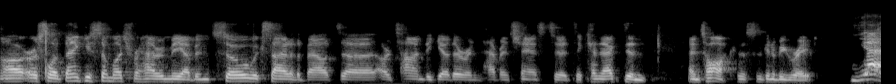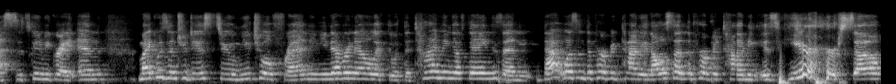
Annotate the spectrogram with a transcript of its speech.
uh, Ursula, thank you so much for having me. I've been so excited about uh, our time together and having a chance to, to connect and, and talk. This is going to be great. Yes, it's going to be great. And Mike was introduced to a mutual friend, and you never know like with the timing of things. And that wasn't the perfect timing. And all of a sudden, the perfect timing is here. So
